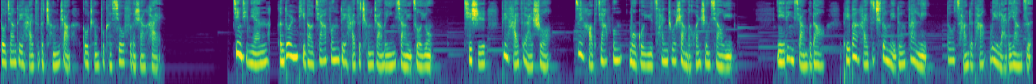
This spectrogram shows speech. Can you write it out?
都将对孩子的成长构成不可修复的伤害。近几年，很多人提到家风对孩子成长的影响与作用。其实，对孩子来说，最好的家风莫过于餐桌上的欢声笑语。你一定想不到，陪伴孩子吃的每顿饭里，都藏着他未来的样子。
